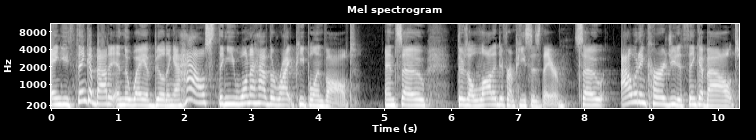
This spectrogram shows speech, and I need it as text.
and you think about it in the way of building a house, then you want to have the right people involved. And so, there's a lot of different pieces there. So, I would encourage you to think about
